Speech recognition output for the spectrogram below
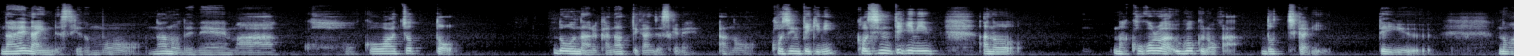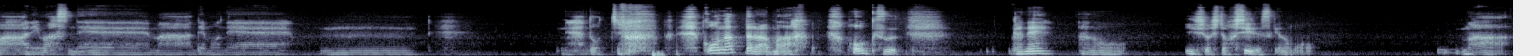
なれないんですけどもなのでねまあここはちょっとどうなるかなって感じですけどね。あの個人的に？個人的にあの、まあ、心は動くのかどっちかにっていうのはありますね。まあでもねうん。ねどっちも。こうなったらまあホークスがねあの優勝してほしいですけども。まあ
